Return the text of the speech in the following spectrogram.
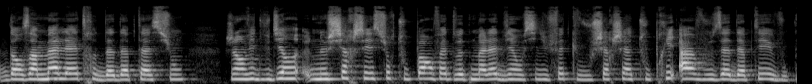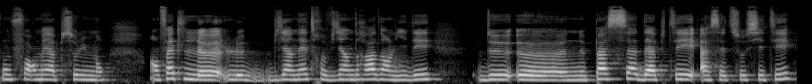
dans un mal-être d'adaptation. J'ai envie de vous dire, ne cherchez surtout pas. En fait, votre mal-être vient aussi du fait que vous cherchez à tout prix à vous adapter et vous conformer absolument. En fait, le, bien-être viendra dans l'idée de euh, ne pas s'adapter à cette société,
